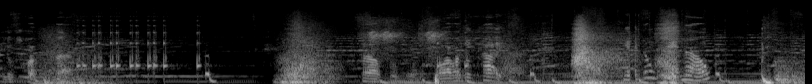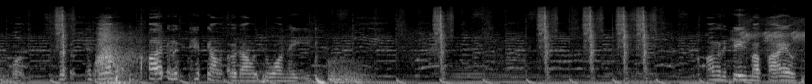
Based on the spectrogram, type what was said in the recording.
he looks quite bad. Thousand, 500k. Yeah, don't quit now. What? I have a kick go down to 180. I'm gonna change my bio to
